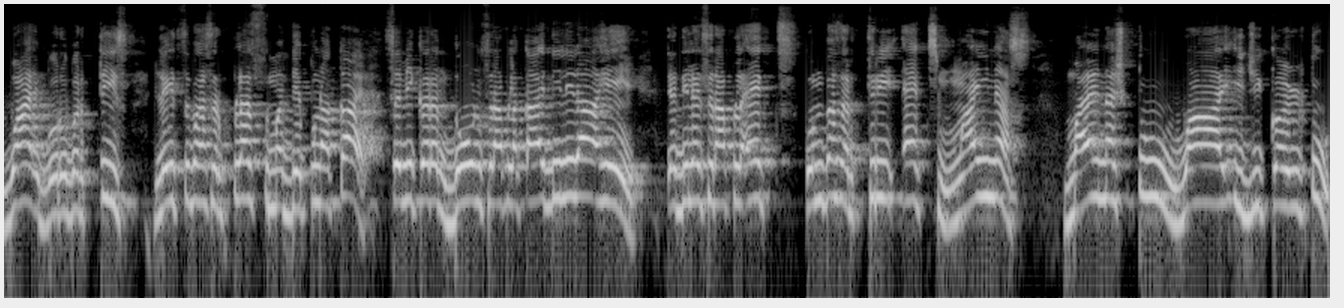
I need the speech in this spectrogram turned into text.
वाय बरोबर तीस. लेच सर प्लसमध्ये पुन्हा काय? समीकरण दोन सर आपला काय दिलेला आहे? त्या दिलंय सर आपला एक्स कोणता sir three X minus minus two Y is equal to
